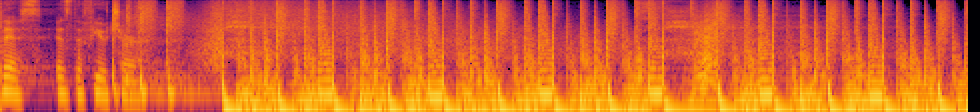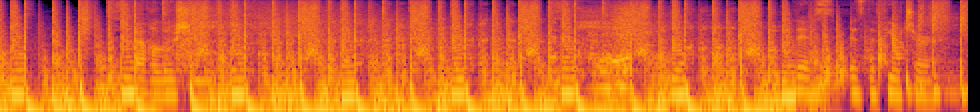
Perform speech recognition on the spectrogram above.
This is the future. Evolution. This is the future.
